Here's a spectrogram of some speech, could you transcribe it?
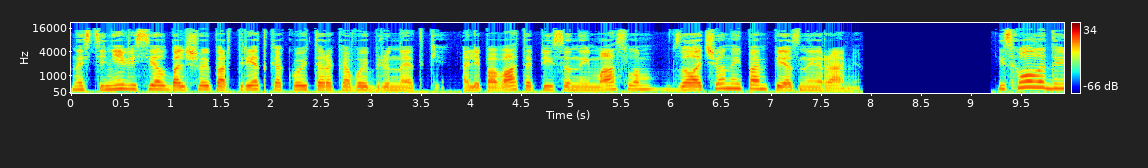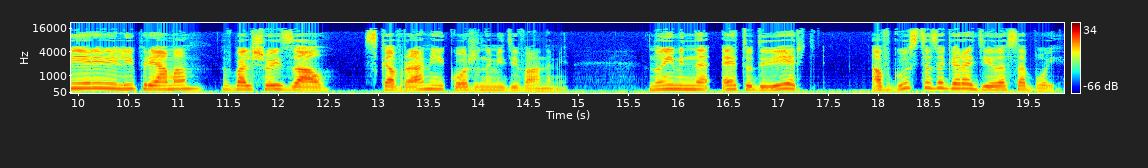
На стене висел большой портрет какой-то роковой брюнетки, олиповато писанный маслом в золоченой помпезной раме. Из холла двери вели прямо в большой зал с коврами и кожаными диванами. Но именно эту дверь Августа загородила собой.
